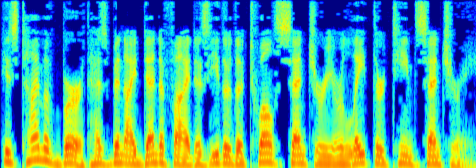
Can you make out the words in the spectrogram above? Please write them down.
His time of birth has been identified as either the 12th century or late 13th century.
